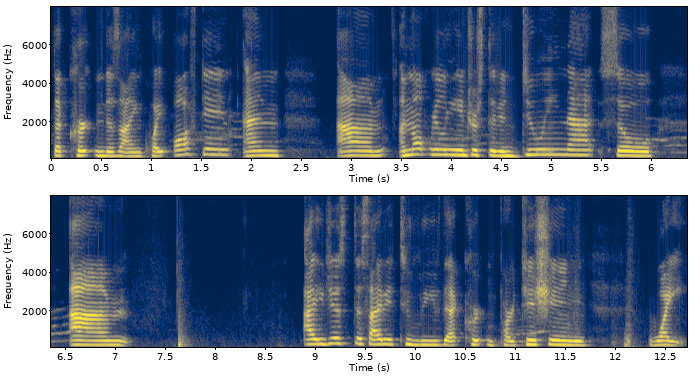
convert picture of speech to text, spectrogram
the curtain design quite often. And um, I'm not really interested in doing that. So, um, I just decided to leave that curtain partition white.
